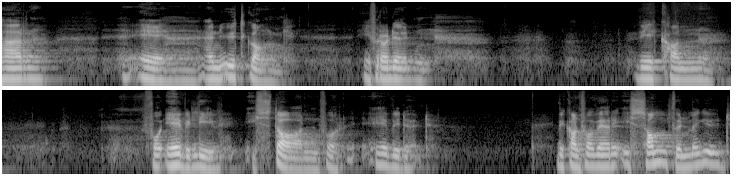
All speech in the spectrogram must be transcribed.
her er en utgang ifra døden. Vi kan få evig liv i stedet for evig død. Vi kan få være i samfunn med Gud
